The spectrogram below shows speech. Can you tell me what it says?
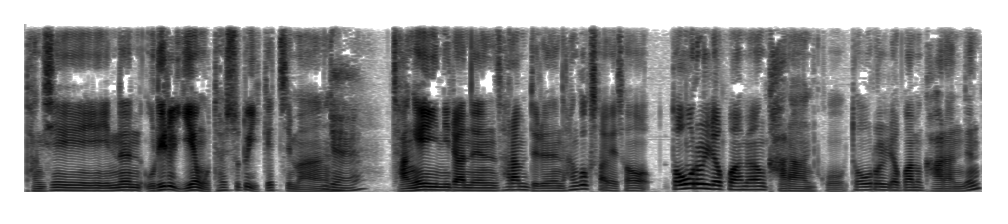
당신은 우리를 이해 못할 수도 있겠지만 예. 장애인이라는 사람들은 한국 사회에서 떠오르려고 하면 가라앉고 떠오르려고 하면 가라앉는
